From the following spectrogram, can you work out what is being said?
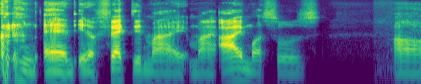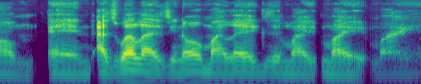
and it affected my my eye muscles um and as well as you know my legs and my my my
